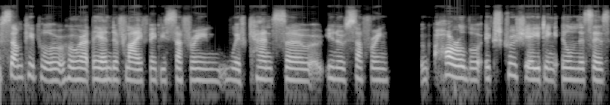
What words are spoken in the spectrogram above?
some people who are at the end of life, maybe suffering with cancer, you know, suffering horrible, excruciating illnesses.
